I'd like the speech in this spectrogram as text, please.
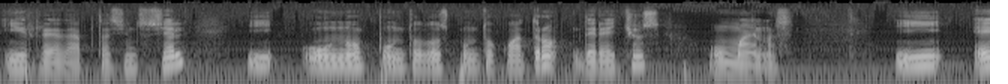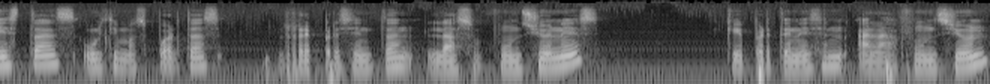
y readaptación social y 1.2.4 derechos humanos y estas últimas puertas representan las funciones que pertenecen a la función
